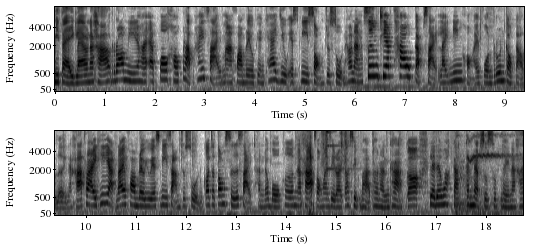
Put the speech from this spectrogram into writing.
มีแต่อีกแล้วนะคะ รอบนี้นะคะ Apple เขากลับให้สายมาความเร็วเพียงแค่ USB 2.0 เท่านั้น ซึ่งเทียบเท่ากับสาย Lightning ของ iPhone รุ่นเก่าๆเลยนะคะ ใครที่อยากได้ความเร็ว USB 3.0 ก็จะต้องซื้อสาย Thunderbolt เพิ่มนะคะ 2,490 บาทเท่านั้นค่ะ ก็เรียกได้ว่ากักกันแบบสุดๆเลยนะคะ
